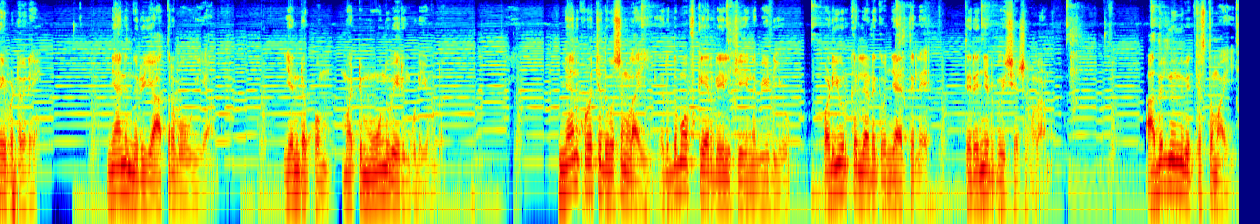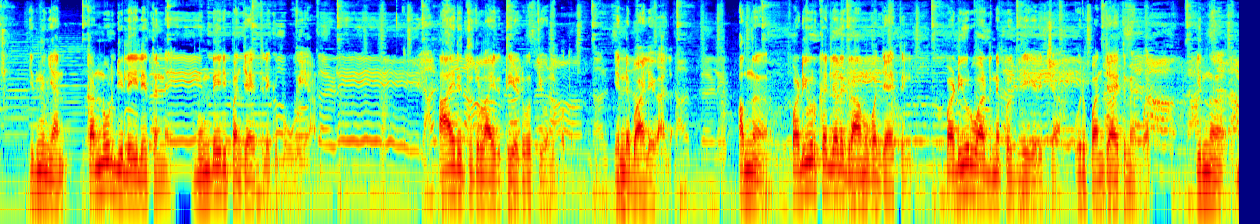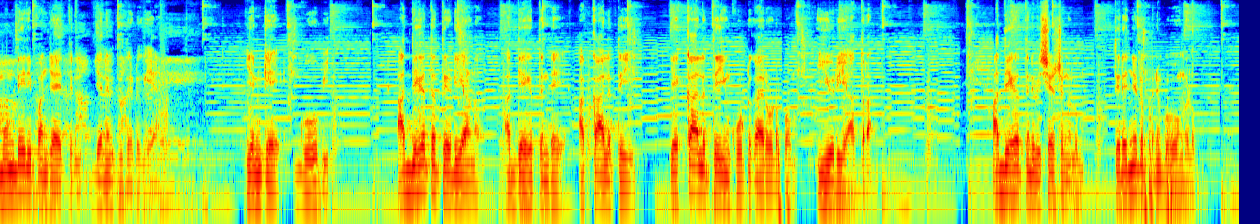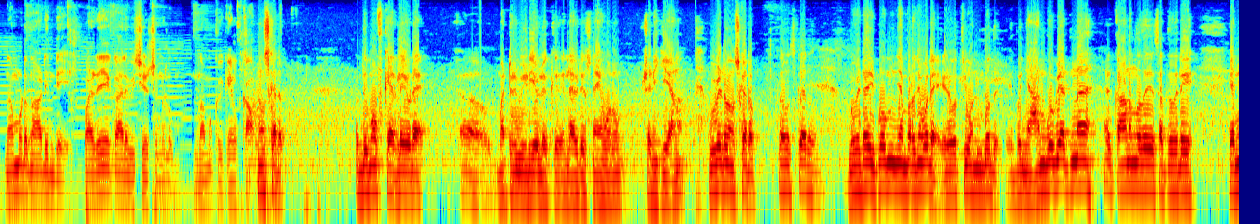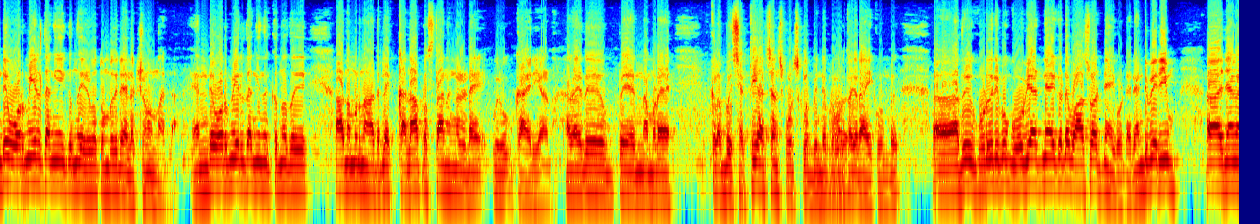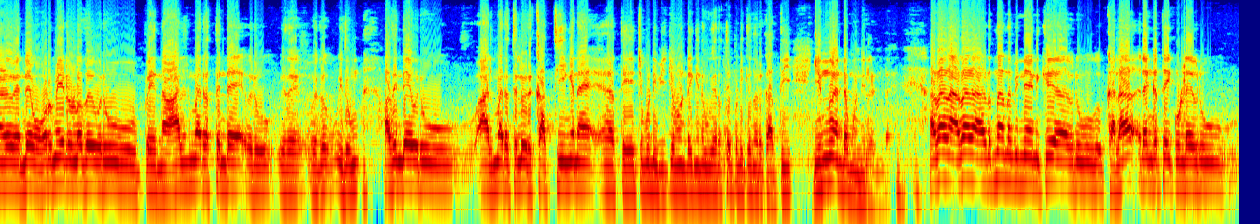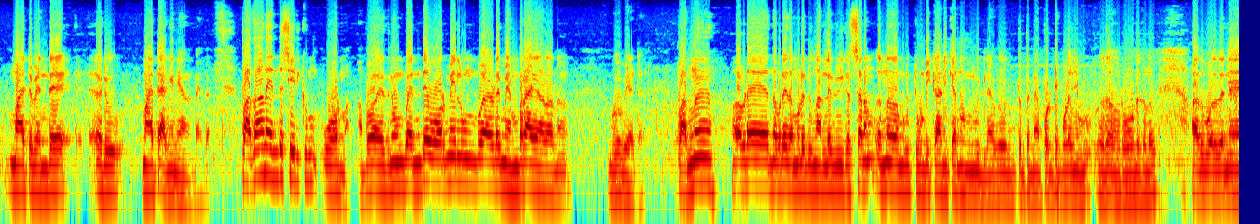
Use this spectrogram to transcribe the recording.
പ്രിയപ്പെട്ടവരെ ഞാൻ ഇന്നൊരു യാത്ര പോവുകയാണ്. എന്റെ ഒപ്പം മറ്റ് മൂന്ന് പേരും കൂടിയുണ്ട്. ഞാൻ കുറച്ച് ദിവസങ്ങളായി റിതം ഓഫ് കേരളയിൽ ചെയ്യുന്ന വീഡിയോ പടിയൂർ കല്ലടക്ക് പഞ്ചായത്തിലെ തിരഞ്ഞെടുപ്പ് വിശേഷങ്ങളാണ്. അതിൽ നിന്ന് വ്യത്യസ്തമായി ഇന്ന് ഞാൻ കണ്ണൂർ ജില്ലയിലെ തന്നെ മുണ്ടേരി പഞ്ചായത്തിലേക്ക് പോവുകയാണ്. ആയിരത്തി തൊള്ളായിരത്തി എഴുപത്തി ഒൻപത് എന്റെ ബാല്യകാലം. അന്ന് പടിയൂർ കല്ലട ഗ്രാമപഞ്ചായത്തിൽ പടിയൂർ വാർഡിനെ പ്രതിനിധീകരിച്ച ഒരു പഞ്ചായത്ത് മെമ്പർ ഇന്ന് മുണ്ടേരി പഞ്ചായത്തിൽ ജനവിധി തേടുകയാണ്. N K Gopi. അദ്ദേഹത്തെ തേടിയാണ് അദ്ദേഹത്തിന്റെ അക്കാലത്തെയും എക്കാലത്തെയും കൂട്ടുകാരോടൊപ്പം ഈ ഒരു യാത്ര. അദ്ദേഹത്തിന്റെ വിശേഷങ്ങളും തിരഞ്ഞെടുപ്പ് അനുഭവങ്ങളും നമ്മുടെ നാടിന്റെ പഴയകാല വിശേഷങ്ങളും നമുക്ക് കേൾക്കാം. നമസ്കാരം. റിതം ഓഫ് കേരളയുടെ മറ്റൊരു വീഡിയോയിലേക്ക് എല്ലാവരും സ്നേഹപൂർവം ക്ഷണിക്കുകയാണ്. വീട് നമസ്കാരം. നമസ്കാരം. ഗോപിയുടെ ഇപ്പം ഞാൻ പറഞ്ഞ പോലെ എഴുപത്തി ഒൻപത് ഇപ്പം ഞാൻ ഗോപിയേട്ടനെ കാണുന്നത് സത്യത്തിൽ എന്റെ ഓർമ്മയിൽ തങ്ങി നിൽക്കുന്നത് എഴുപത്തൊമ്പതിലെ ഇലക്ഷനൊന്നുമല്ല എന്റെ ഓർമ്മയിൽ തങ്ങി നിൽക്കുന്നത് ആ നമ്മുടെ നാട്ടിലെ കലാപ്രസ്ഥാനങ്ങളുടെ ഒരു കാര്യമാണ്. അതായത് പിന്നെ നമ്മുടെ club Shakti arts and sports ക്ലബിന്റെ പ്രവർത്തകരായിക്കൊണ്ട്. അത് കൂടുതൽ ഇപ്പോൾ ഗോപിയാട്ടിനെ ആയിക്കോട്ടെ വാസുവാട്ടിനെ ആയിക്കോട്ടെ രണ്ടുപേരെയും ഞങ്ങൾ എന്റെ ഓർമ്മയിലുള്ളത് ഒരു പിന്നെ ആൽമരത്തിന്റെ ഒരു ഇത് ഇത് അതിന്റെ ഒരു ആൽമരത്തിൽ ഒരു കത്തി ഇങ്ങനെ തേച്ച് പിടിപ്പിച്ചുകൊണ്ട് ഇങ്ങനെ ഉയർത്തിപ്പിടിക്കുന്ന ഒരു കത്തി ഇന്നും എന്റെ മുന്നിലുണ്ട്. അതാണ് അതാണ് അവിടുന്നാണ് പിന്നെ എനിക്ക് ഒരു കലാരംഗത്തേക്കുള്ള ഒരു മാറ്റം എന്റെ ഒരു മാറ്റം അങ്ങനെയാണ് ഉണ്ടായത്. അപ്പോൾ അതാണ് എന്റെ ശരിക്കും ഓർമ്മ. അപ്പോൾ ഇതിനു മുമ്പ് എന്റെ ഓർമ്മയിൽ മുമ്പ് അവിടെ മെമ്പറായ ആളാണ് ഗോപിയായിട്ട് അപ്പം അന്ന് അവിടെ എന്താ പറയുക നമ്മളൊരു ഒരു നല്ല വികസനം എന്ന് നമുക്ക് ചൂണ്ടിക്കാണിക്കാനൊന്നുമില്ല. പിന്നെ പൊട്ടിപ്പൊളിഞ്ഞ റോഡുകൾ അതുപോലെ തന്നെ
